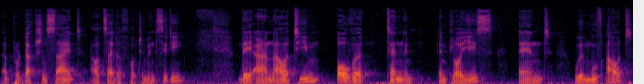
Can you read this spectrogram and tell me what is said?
a production site outside of Ho Chi Minh City. They are now a team over 10 em- employees and will move out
